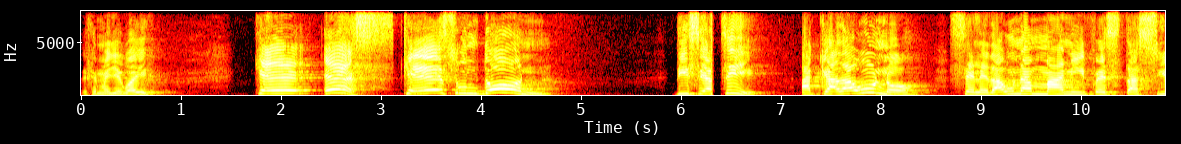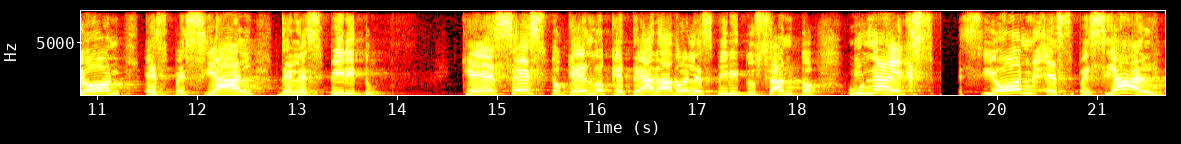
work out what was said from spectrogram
Déjenme llego ahí. ¿Qué es? Que es un don. Dice así, a cada uno se le da una manifestación especial del Espíritu. ¿Qué es esto? ¿Qué es lo que te ha dado el Espíritu Santo? Una expresión especial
